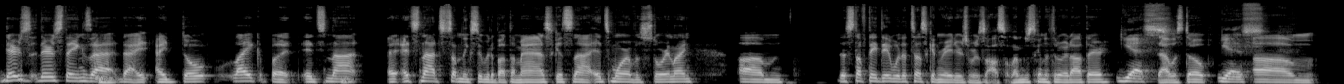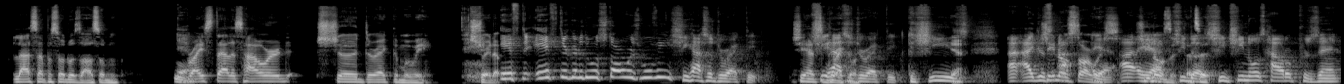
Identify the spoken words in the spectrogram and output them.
There's there's things that that I, I don't like, but it's not it's not something stupid about the mask. It's not. It's more of a storyline. Um, the stuff they did with the Tusken Raiders was awesome. I'm just gonna throw it out there. yes, That was dope. yes. Um, last episode was awesome. yeah. Bryce Dallas Howard should direct the movie. Straight up, If the, if they're gonna do a Star Wars movie, she has to direct it. She has she to direct has to direct it because she's. I, I just She knows I- Star Wars. Yeah, I- She yeah, knows it. She That's does. it. She she knows how to present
